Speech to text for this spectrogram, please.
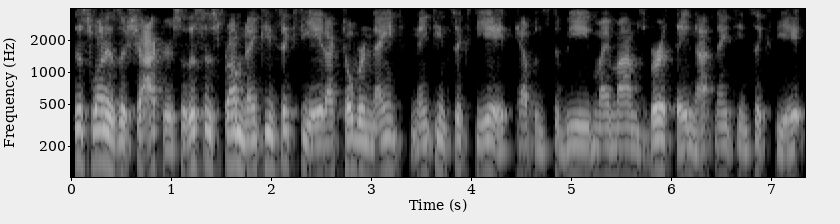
This one is a shocker. So this is from 1968, October 9th, 1968. Happens to be my mom's birthday, not 1968.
